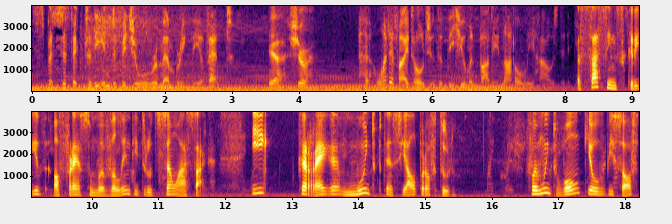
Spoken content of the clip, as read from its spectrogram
Specific to the individual remembering the event. Yeah, sure. Assassin's Creed oferece uma valente introdução à saga e carrega muito potencial para o futuro. Foi muito bom que a Ubisoft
